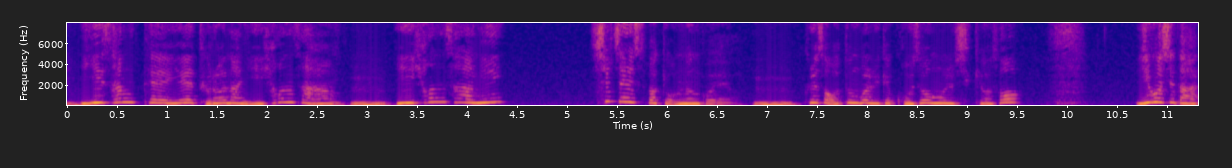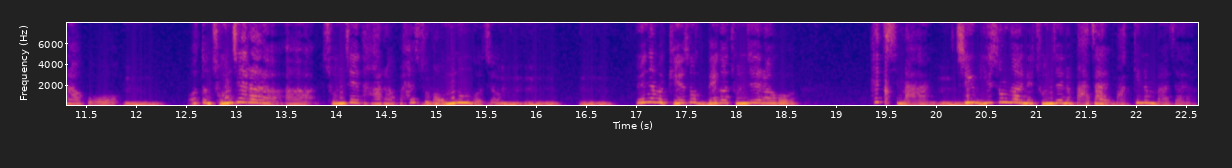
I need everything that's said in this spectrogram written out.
음. 이 상태에 드러난 이 현상, 음, 이 현상이 실제일 수밖에 없는 거예요. 음, 그래서 어떤 걸 이렇게 고정을 시켜서 이것이다라고 음, 어떤 존재라 아, 존재다라고 할 수가 없는 거죠. 음, 음, 음, 왜냐면 계속 내가 존재라고 했지만 음. 지금 이 순간의 존재는 맞아요. 맞기는 맞아요.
